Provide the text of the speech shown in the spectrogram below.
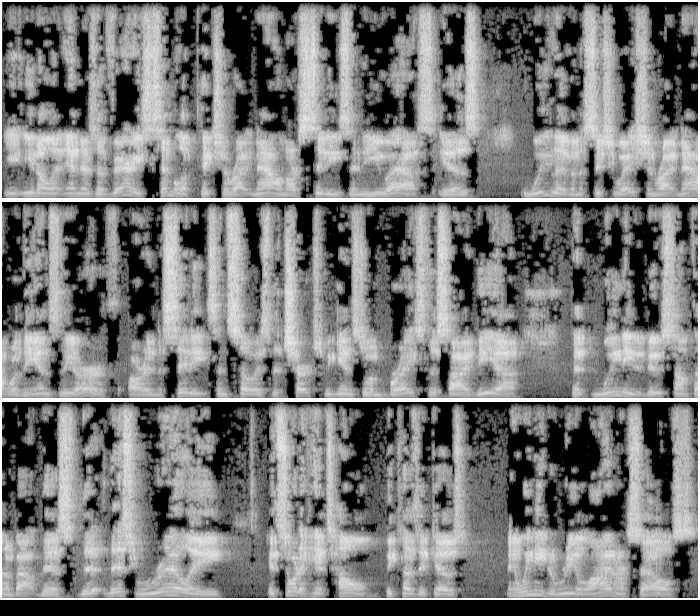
You, you know, and there's a very similar picture right now in our cities in the U.S. Is we live in a situation right now where the ends of the earth are in the cities, and so as the church begins to embrace this idea that we need to do something about this. This really, it sort of hits home because it goes, man, we need to realign ourselves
